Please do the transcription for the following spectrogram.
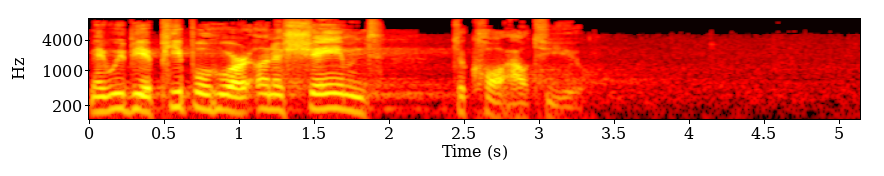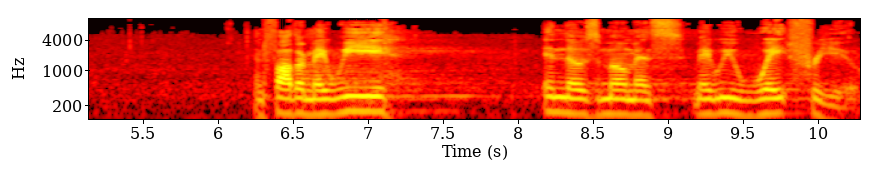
May we be a people who are unashamed to call out to you. And Father, may we, in those moments, may we wait for you.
